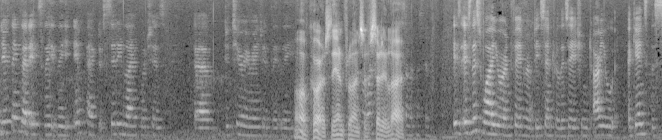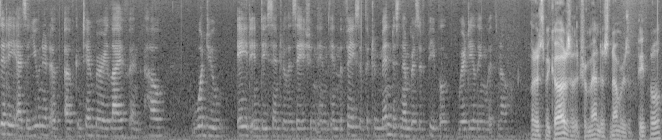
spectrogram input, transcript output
Do you think that it's the, the impact of city life which has uh, deteriorated the, the... Oh, of course, the influence of city life. Is, is this why you're in favor of decentralization? Are you against the city as a unit of, of contemporary life, and how would you aid in decentralization in, in the face of the tremendous numbers of people we're dealing with now? Well, it's because of the tremendous numbers of people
